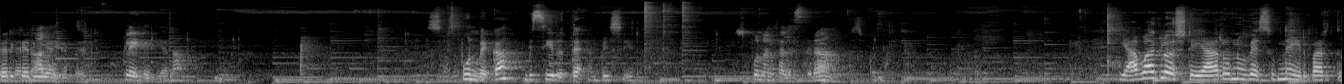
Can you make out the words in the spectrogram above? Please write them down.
ಗರಿ ಗರಿ ಪ್ಲೇಟ್ ಇದೆಯಲ್ಲ? ಸ್ಪೂನ್ ಬೇಕಾ? ಬಿಸಿ ಇರುತ್ತೆ. ಬಿಸಿ ಇರುತ್ತೆ. ಸ್ಪೂನಲ್ಲಿ ಕಲಿಸ್ತೀರಾ? ಸ್ಪೂನ್ ಯಾವಾಗಲೂ ಅಷ್ಟೇ ಯಾರೂ ಸುಮ್ಮನೆ ಇರಬಾರ್ದು.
